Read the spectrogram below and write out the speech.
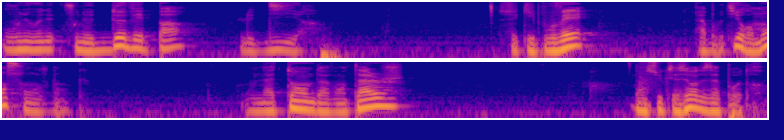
vous ne, vous ne devez pas le dire. Ce qui pouvait aboutir au mensonge, donc. On attend davantage d'un successeur des apôtres.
